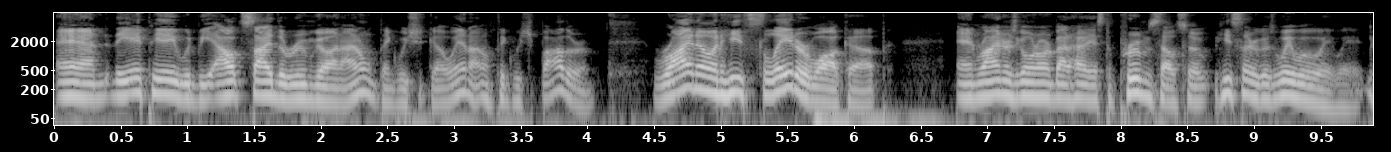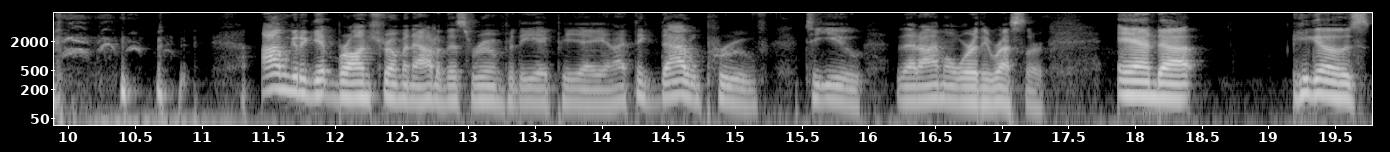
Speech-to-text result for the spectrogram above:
and the APA would be outside the room going, I don't think we should go in. I don't think we should bother him. Rhino and Heath Slater walk up, and Rhino's going on about how he has to prove himself. So Heath Slater goes, wait, wait, wait, wait. I'm going to get Braun Strowman out of this room for the APA, and I think that'll prove to you that I'm a worthy wrestler. And uh, he goes,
